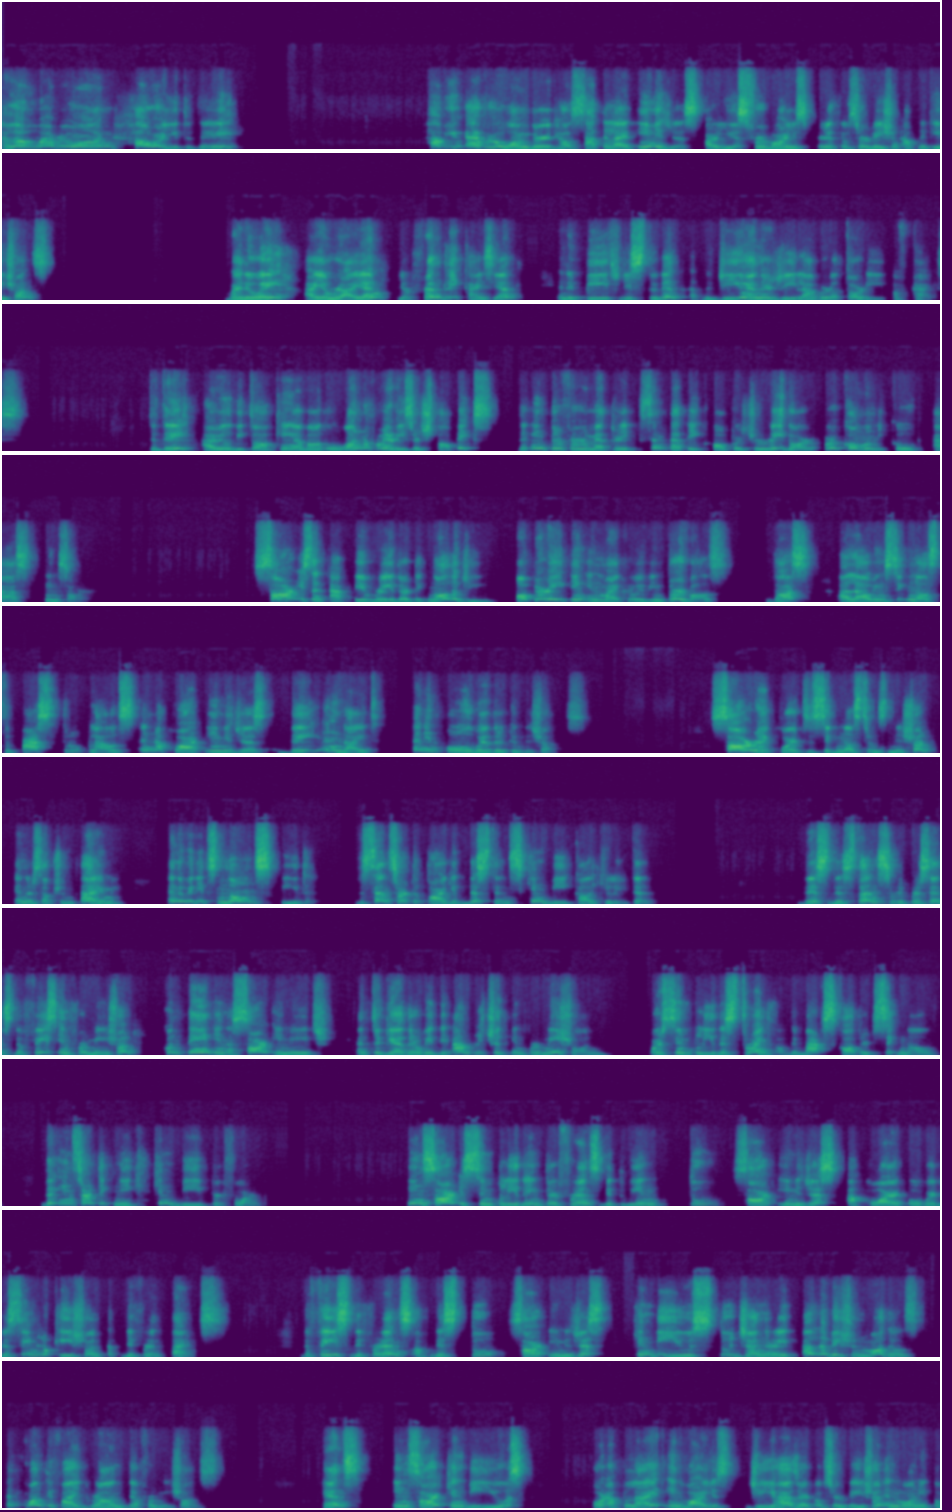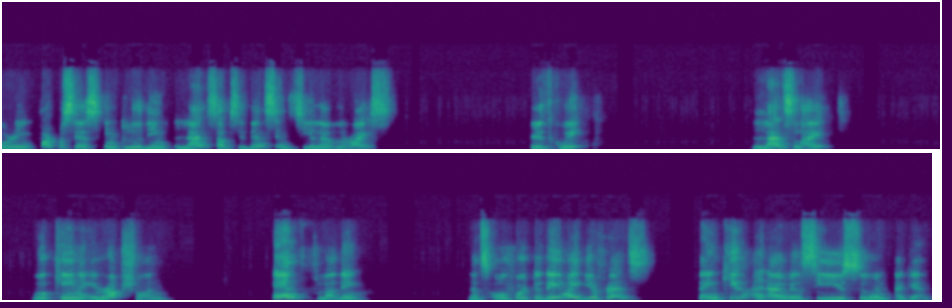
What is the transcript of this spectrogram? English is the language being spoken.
Hello, everyone. How are you today? Have you ever wondered how satellite images are used for various Earth observation applications? By the way, I am Ryan, your friendly KAISTian, and a PhD student at the Geoenergy Laboratory of KAIST. Today, I will be talking about one of my research topics, the Interferometric Synthetic Aperture Radar, or commonly called as INSAR. SAR is an active radar technology operating in microwave intervals, thus allowing signals to pass through clouds and acquire images day and night and in all weather conditions. SAR records the signal's transmission and reception time, and with its known speed, the sensor to target distance can be calculated. This distance represents the phase information contained in a SAR image and together with the amplitude information, or simply the strength of the backscattered signal, the INSAR technique can be performed. INSAR is simply the interference between two SAR images acquired over the same location at different times. The phase difference of these two SAR images can be used to generate elevation models and quantify ground deformations. Hence, INSAR can be used or applied in various geohazard observation and monitoring purposes, including land subsidence and sea level rise, earthquake, landslide, volcano eruption, and flooding. That's all for today, my dear friends. Thank you, and I will see you soon again.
